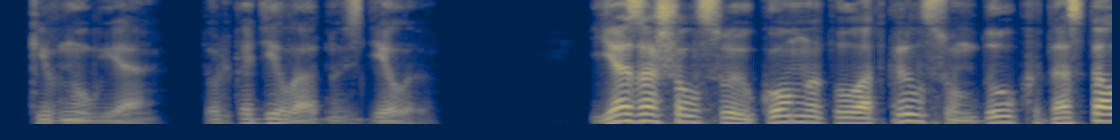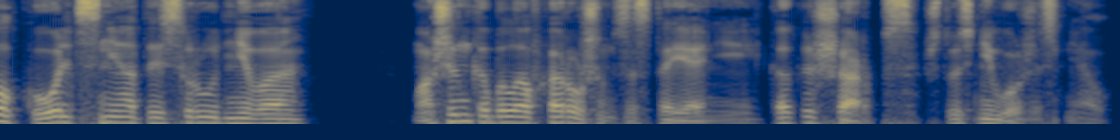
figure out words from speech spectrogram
— кивнул я, — «только дело одно сделаю». Я зашел в свою комнату, открыл сундук, достал кольт, снятый с Руднева. Машинка была в хорошем состоянии, как и Шарпс, что с него же снял.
